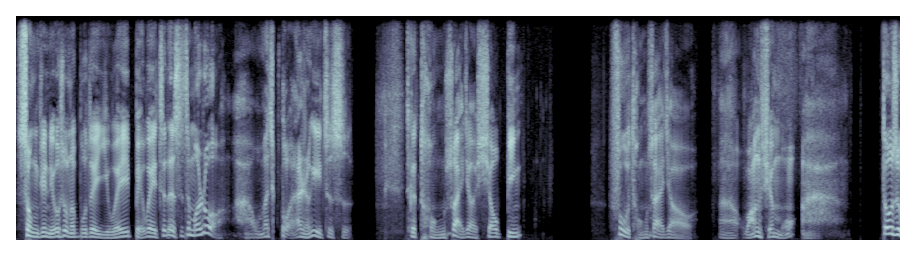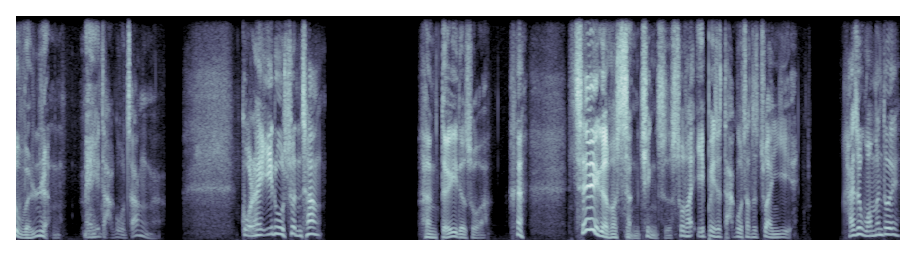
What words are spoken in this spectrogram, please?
宋军刘宋的部队以为北魏真的是这么弱啊，我们果然仁义之师。这个统帅叫萧兵，副统帅叫、呃、王玄谟啊，都是文人，没打过仗啊，果然一路顺畅，很得意的说：“哼，这个什么沈庆之，说他一辈子打过仗是专业，还是我们队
